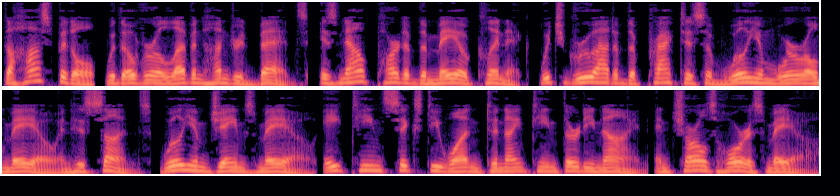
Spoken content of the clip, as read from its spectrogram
The hospital, with over 1,100 beds, is now part of the Mayo Clinic, which grew out of the practice of William Worrall Mayo and his sons, William James Mayo (1861–1939) and Charles Horace Mayo.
